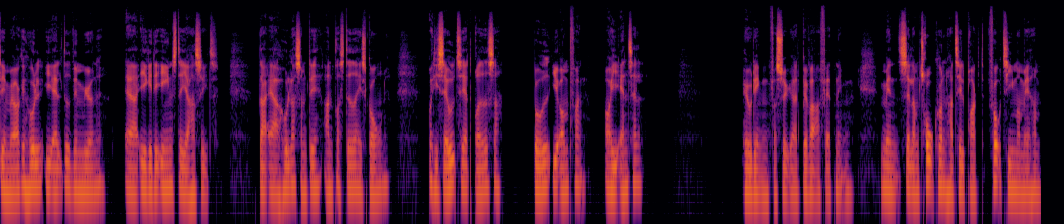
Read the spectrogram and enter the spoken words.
det mørke hul i altet ved myrne er ikke det eneste, jeg har set. Der er huller som det andre steder i skovene, og de ser ud til at brede sig, både i omfang og i antal. Høvdingen forsøger at bevare fatningen, men selvom Tro kun har tilbragt få timer med ham,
